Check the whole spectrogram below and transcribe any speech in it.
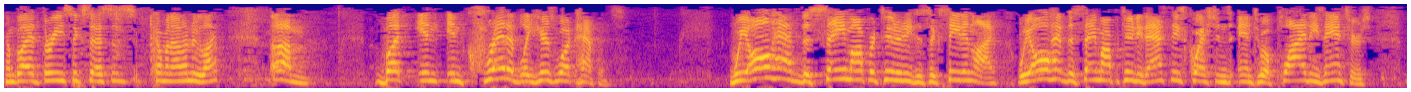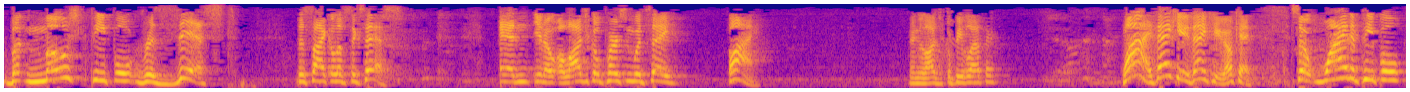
I'm glad three successes coming out of New Life. Um, but in, incredibly, here's what happens. We all have the same opportunity to succeed in life. We all have the same opportunity to ask these questions and to apply these answers. But most people resist the cycle of success. And, you know, a logical person would say, why? Any logical people out there? Why? Thank you, thank you. Okay. So why do people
